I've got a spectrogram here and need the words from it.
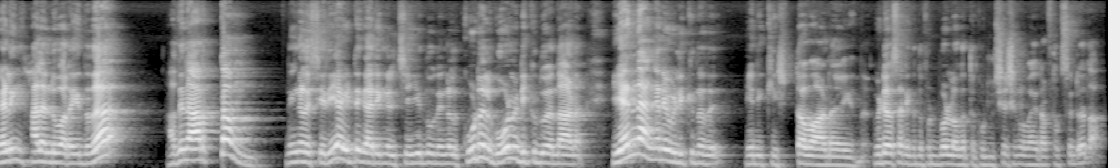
എളിങ് ഹാലൻഡ് പറയുന്നത്. അതിനർത്ഥം നിങ്ങൾ ശരിയായിട്ട് കാര്യങ്ങൾ ചെയ്യുന്നു നിങ്ങൾ കൂടുതൽ ഗോൾ അടിക്കുന്നു എന്നാണ് എന്നെ അങ്ങനെ വിളിക്കുന്നത് എനിക്ക് ഇഷ്ടമാണ് എന്ന്. വീഡിയോ സാധിക്കുന്നത് ഫുട്ബോൾ ലോകത്തെ കൂടുതൽ വിശേഷങ്ങളുമായി എത്താം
